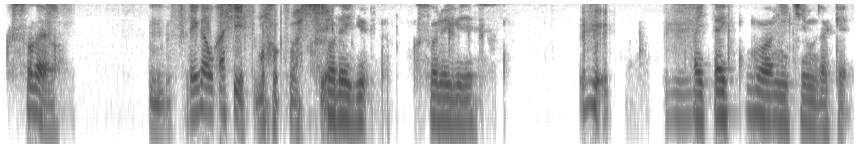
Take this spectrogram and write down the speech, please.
クソだよ。うん、それがおかしいです、もう、マクジで。ソレギュ。クソレギュです。敗退は2チームだけ。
